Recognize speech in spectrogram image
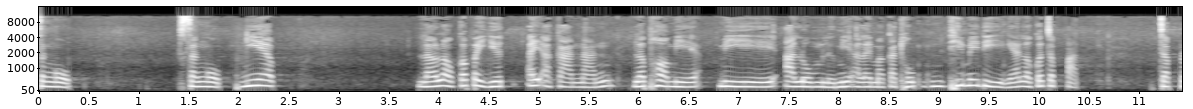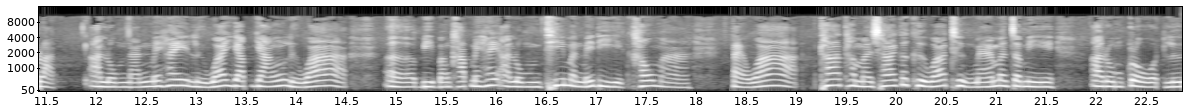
สงบสงบเงียบ แล้วเราก็ไปยึดไออาการนั้น แล้วพอมีมีอารมณ์หรือมีอะไรมากระทบที่ไม่ดีอย่างเงี้ยเราก็จะปัดจะปลัด อารมณ์นั้นไม่ให้หรือว่ายับยั้งหรือว่าบีบบังคับไม่ให้อารมณ์ที่มันไม่ดีเข้ามา แต่ว่าถ้าธรรมชาติก็คือว่าถึงแม้มันจะมีอารมณ์โกรธหรือ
